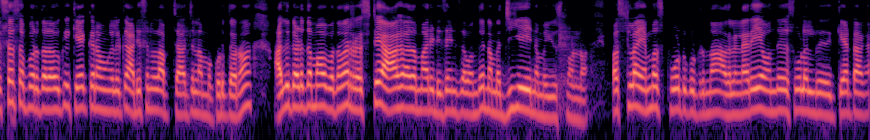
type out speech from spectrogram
எஸ்எஸ்ஸை பொறுத்தளவுக்கு கேட்குறவங்களுக்கு அடிஷனல் ஆப் சார்ஜ் நம்ம கொடுத்துறோம். அதுக்கு அடுத்தமாக பார்த்தோம்னா ரெஸ்ட்டே ஆகாத மாதிரி டிசைன்ஸை வந்து நம்ம ஜிஐ நம்ம யூஸ் பண்ணோம் ஃபஸ்ட்லாம் எம்எஸ் போட்டு கொடுத்துருந்தோம். அதில் நிறைய வந்து சூழல் கேட்டாங்க.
